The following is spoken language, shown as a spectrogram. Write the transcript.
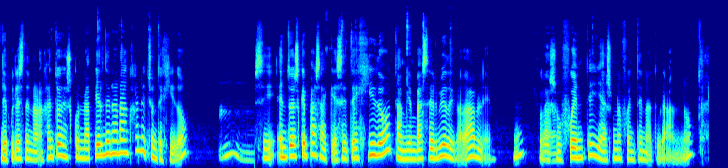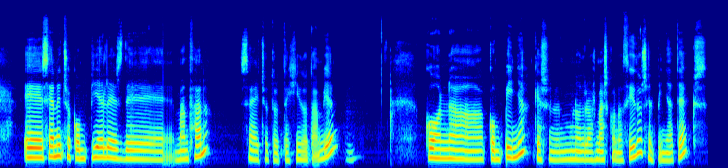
de pieles de naranja. Entonces, con la piel de naranja han hecho un tejido. Mm. Sí, entonces, ¿qué pasa? Que ese tejido también va a ser biodegradable porque su fuente ya es una fuente natural. ¿no? Eh, se han hecho con pieles de manzana, se ha hecho otro tejido también, con, ah, con, piña, que es uno de los más conocidos, el piñatex.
